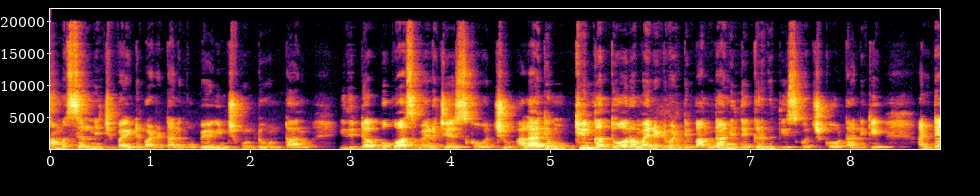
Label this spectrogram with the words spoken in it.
సమస్యల నుంచి బయటపడటానికి ఉపయోగించుకుంటూ ఉంటారు ఇది డబ్బు కోసమైనా చేసుకోవచ్చు అలాగే ముఖ్యంగా దూరమైనటువంటి బంధాన్ని దగ్గరకు తీసుకొచ్చుకోవడానికి అంటే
